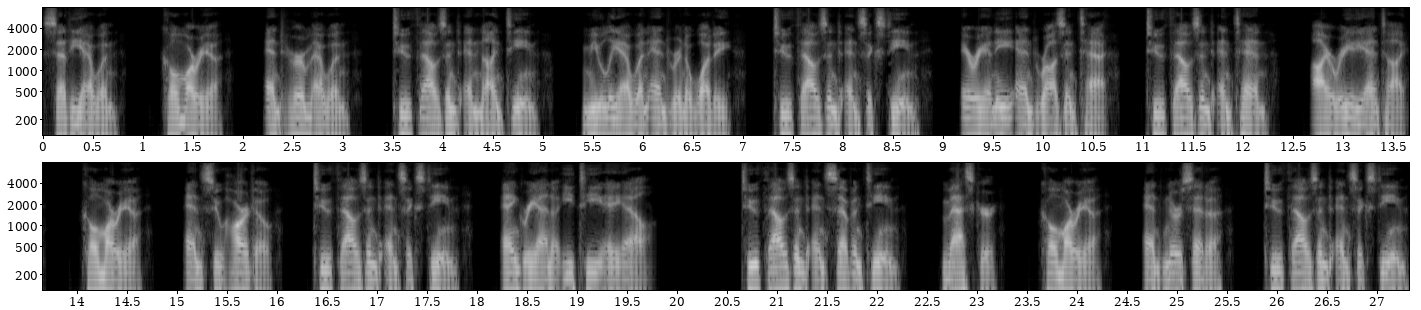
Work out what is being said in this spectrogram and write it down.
Setiawan, Qomariah, and Hermawan, 2019, Muliawan and Ranawati, 2016, Ariani and Razantat, 2010, Irianti, Qomariah, and Suharto, 2016, Angriana et al. 2017, Masker, Qomariah, and Nurseta, 2016,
